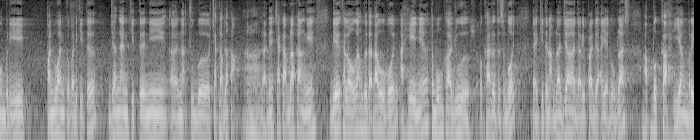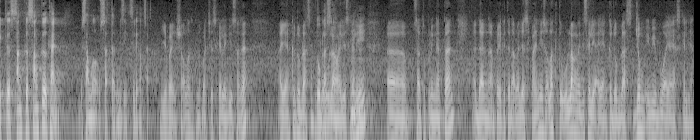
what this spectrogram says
memberi panduan kepada kita jangan kita ni uh, nak cuba cakap belakang. Ha katanya cakap belakang ni dia kalau orang tu tak tahu pun akhirnya terbongkar juga perkara tersebut dan kita nak belajar daripada ayat 12 apakah yang mereka sangka-sangkakan bersama Ustaz Tarmizi. Silakan Ustaz. Ya baik insya-Allah kita nak baca sekali lagi Ustaz ya. Ayat yang ke-12 ya. 12, Kita ulang ya. lagi sekali. Uh, satu peringatan dan apa yang kita nak belajar selepas ini insyaallah kita ulang lagi sekali ayat yang ke-12 jom ibu-ibu ayah sekalian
